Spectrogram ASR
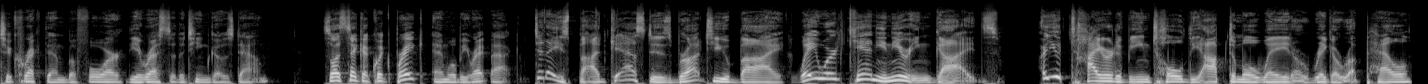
to correct them before the rest of the team goes down. So let's take a quick break and we'll be right back. Today's podcast is brought to you by Wayward Canyoneering Guides. Are you tired of being told the optimal way to rig a rappel?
